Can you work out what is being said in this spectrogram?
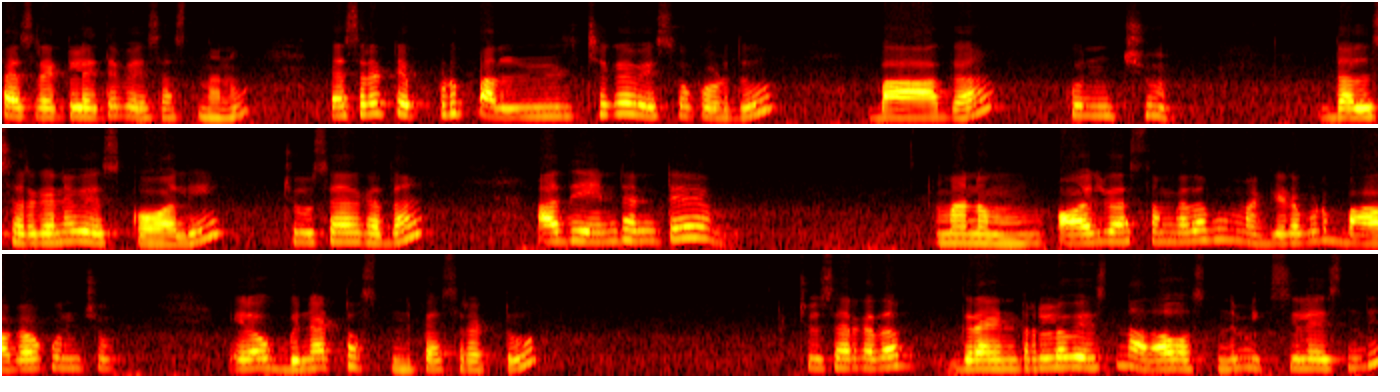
పెసరట్లు అయితే వేసేస్తున్నాను. పెసరట్టు ఎప్పుడు పల్చగా వేసుకోకూడదు. బాగా కొంచెం దలసరిగానే వేసుకోవాలి. చూసారు కదా అది ఏంటంటే మనం ఆయిల్ వేస్తాం కదా మగ్గేటప్పుడు బాగా కొంచెం ఇలా ఉబ్బినట్టు వస్తుంది పెసరట్టు. చూసారు కదా గ్రైండర్లో వేసింది అలా వస్తుంది మిక్సీలో వేసింది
